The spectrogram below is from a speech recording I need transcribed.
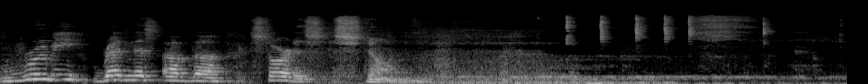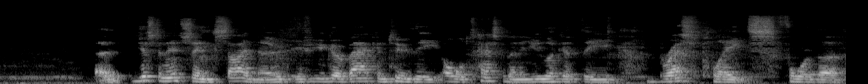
ruby redness of the sardis stone. Uh, just an interesting side note if you go back into the Old Testament and you look at the breastplates for the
